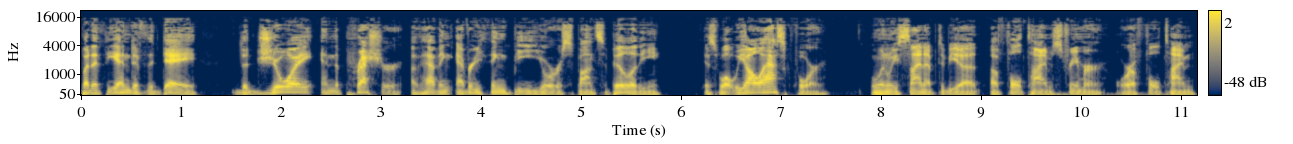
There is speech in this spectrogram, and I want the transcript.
But at the end of the day, the joy and the pressure of having everything be your responsibility is what we all ask for when we sign up to be a, a full time streamer or a full time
